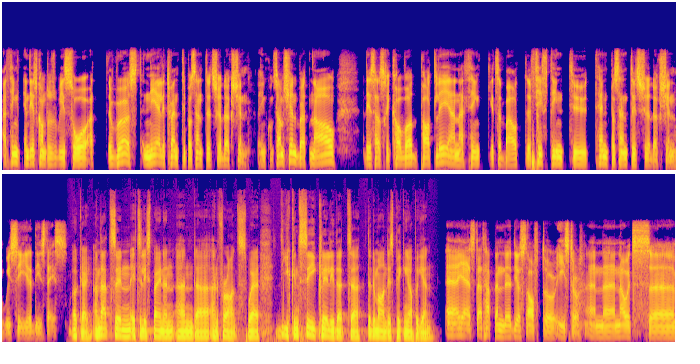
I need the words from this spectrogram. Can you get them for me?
I think in these countries we saw at the worst nearly 20 percentage reduction in consumption, but now this has recovered partly, and I think it's about 15 to 10 percentage reduction we see these days. Okay, and that's in Italy, Spain, and and uh, and France, where you can see clearly that uh, the demand is picking up again. Uh, yes, that happened uh, just after Easter, and uh, now it's uh,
